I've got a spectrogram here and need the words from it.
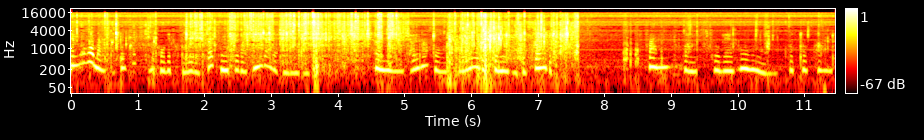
햄버거마다 다 똑같지. 거기다 모르겠어? 봉투가 신기하게 되는데 저는 잘라서 자유로 쓰는 것을 써야겠다. 쌈 머릿속에서 쿼터 파운드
